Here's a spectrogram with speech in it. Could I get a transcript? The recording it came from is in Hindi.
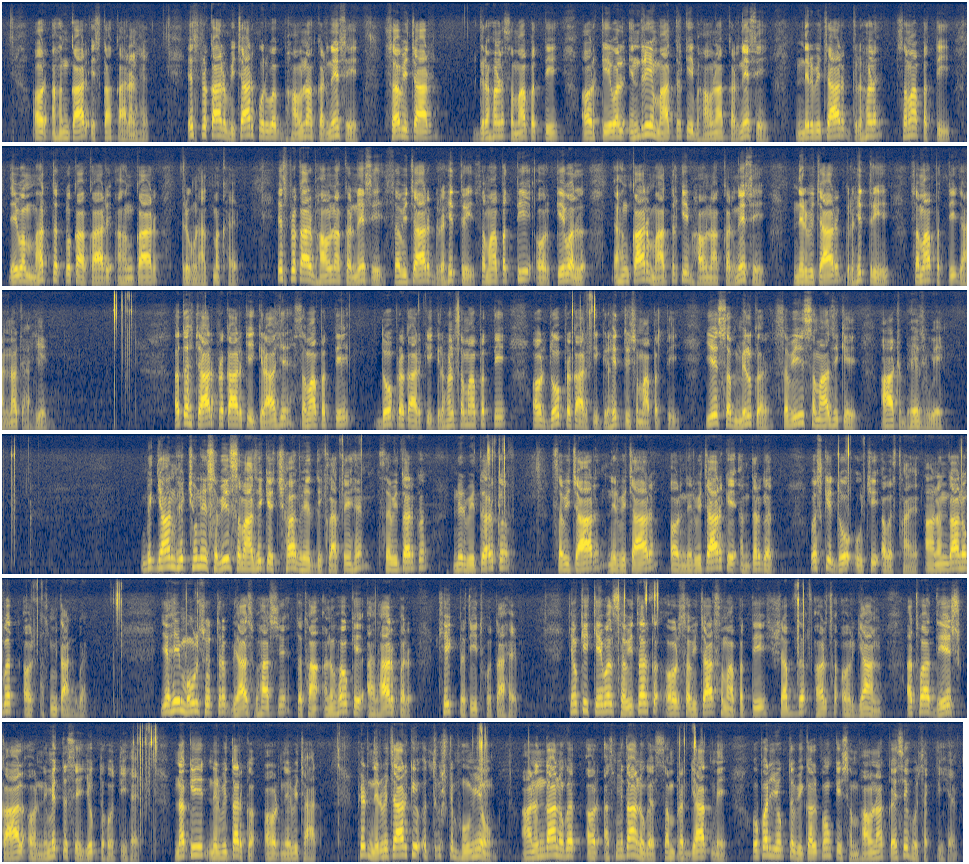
और अहंकार इसका कारण है। इस प्रकार विचार पूर्वक भावना करने से सविचार, ग्रहण, समापत्ति और केवल इंद्रिय मात्र की भावना करने से निर्विचार ग्रहण समापत्ति एवं महत्त्व का कार्य अहंकार त्रिगुणात्मक है। इस प्रकार भावना करने से सविचार ग्रहित्री समापत्ति और केवल अहंकार मात्र की भावना करने से निर्विचार ग्रहित्री समापत्ति जानना चाहिए। अतः चार प्रकार की ग्राह्य समापत्ति, दो प्रकार की ग्रहण समापत्ति और दो प्रकार की ग्रहित्री समापत्ति, ये सब मिलकर सभी समाधि के आठ भेद हुए। विज्ञान भिक्षु ने सभी समाधि के छह भेद दिखलाते हैं। सवितर्क, निर्वितर्क, सविचार, निर्विचार और निर्विचार के अंतर्गत उसकी दो ऊँची अवस्थाएँ, आनंदानुगत और अस्मितानुगत। यही मूल सूत्र व्यास भाष्य तथा अनुभव के आधार पर ठीक प्रतीत होता है, क्योंकि केवल सवितर्क और सविचार समापत्ति शब्द, अर्थ और ज्ञान अथवा देश, काल और निमित्त से युक्त होती है। न कि निर्वितर्क और निर्विचार। फिर निर्विचार की उत्कृष्ट भूमियों, आनंदानुगत और अस्मितानुगत संप्रज्ञात में उपरयुक्त विकल्पों की संभावना कैसे हो सकती है?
